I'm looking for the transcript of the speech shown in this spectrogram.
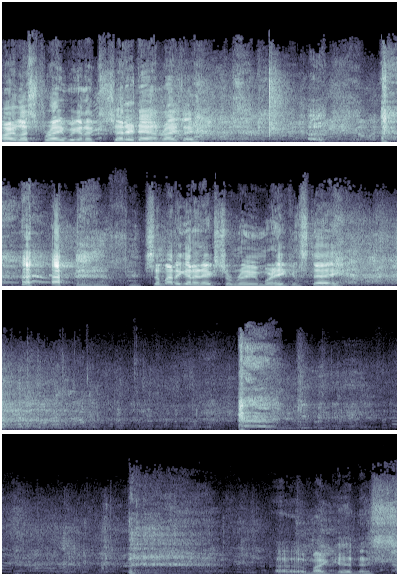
All right, let's pray. We're going to shut it down right there. Somebody got an extra room where he can stay. oh my goodness.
